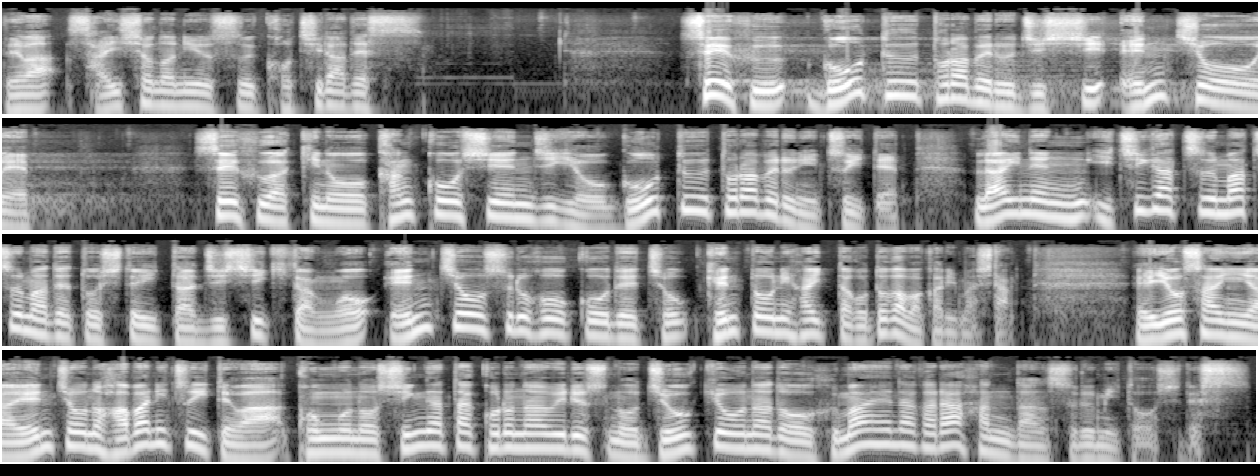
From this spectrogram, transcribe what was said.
では最初のニュースこちらです。政府 GoTo トラベル実施延長へ。政府は昨日観光支援事業 GoTo トラベルについて来年1月末までとしていた実施期間を延長する方向で検討に入ったことが分かりました。予算や延長の幅については今後の新型コロナウイルスの状況などを踏まえながら判断する見通しです。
